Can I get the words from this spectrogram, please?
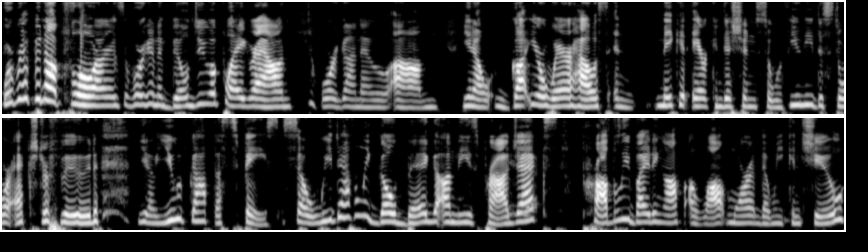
we're ripping up floors. We're going to build you a playground. We're going to, um, you know, gut your warehouse and make it air conditioned. So if you need to store extra food, you know, you've got the space. So we definitely go big on these projects, probably biting off a lot more than we can chew.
